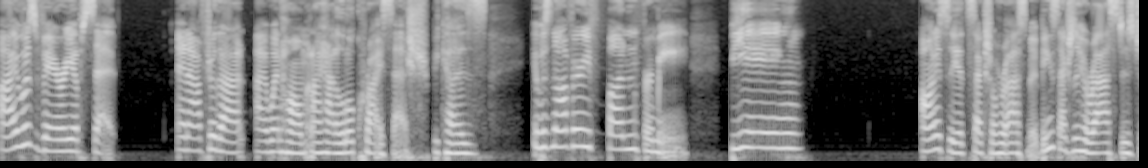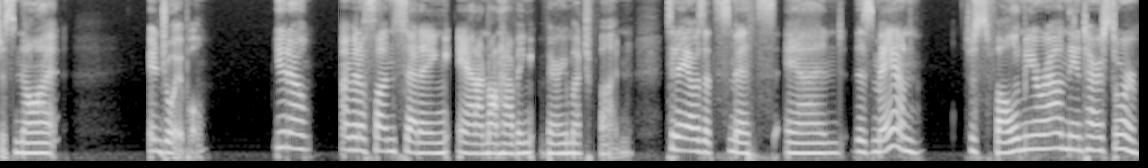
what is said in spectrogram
I was very upset. And after that, I went home and I had a little cry sesh because it was not very fun for me. Being, honestly, it's sexual harassment. Being sexually harassed is just not enjoyable. You know, I'm in a fun setting and I'm not having very much fun. Today I was at Smith's and this man just followed me around the entire store.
